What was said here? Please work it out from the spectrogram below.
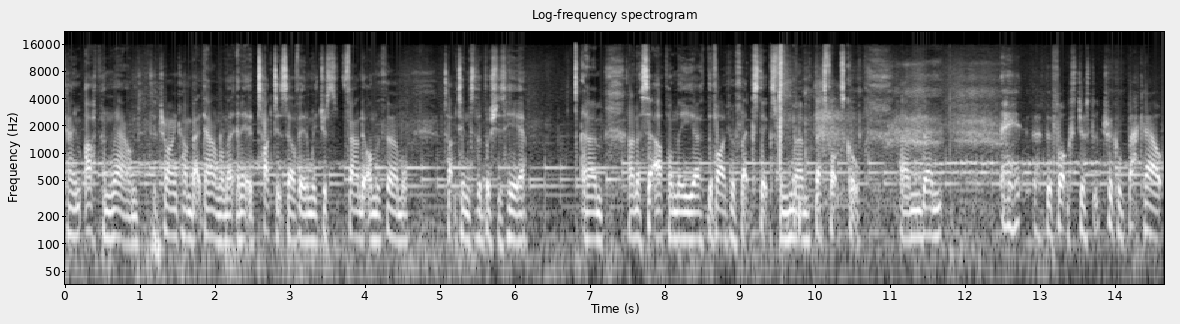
came up and round to try and come back down on it, and it had tucked itself in. We just found it on the thermal, tucked into the bushes here. Um, and I set up on the uh, the Viper Flex sticks from um, Best Fox Call, and the fox just trickled back out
